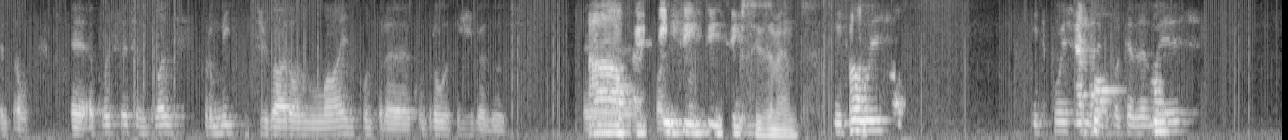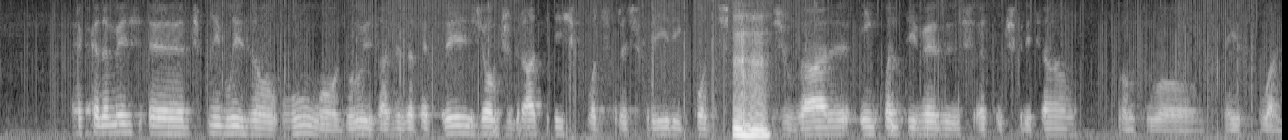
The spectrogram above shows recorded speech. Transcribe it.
Então, eh, a PlayStation Plus permite jogar online contra, contra outros jogadores. Eh, Ah, ok, sim, sim, sim, sim. Precisamente. E depois, e depois por É cada mês, a cada mês eh, disponibilizam um ou dois, às vezes até três jogos grátis que podes transferir e que podes Uhum. jogar enquanto tiveres a subscrição pronto ao, a esse plano.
